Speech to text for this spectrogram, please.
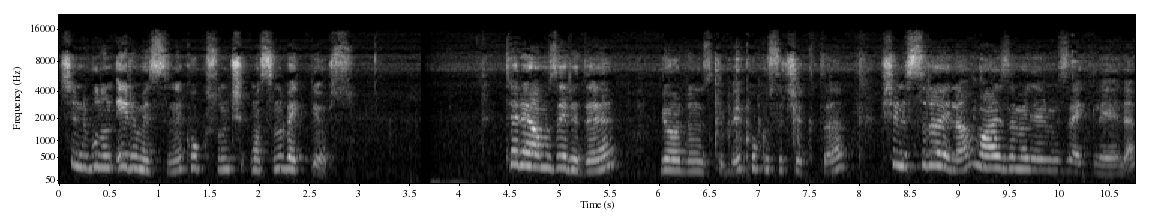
Şimdi bunun erimesini, kokusunun çıkmasını bekliyoruz. Tereyağımız eridi. Gördüğünüz gibi kokusu çıktı. Şimdi sırayla malzemelerimizi ekleyelim.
